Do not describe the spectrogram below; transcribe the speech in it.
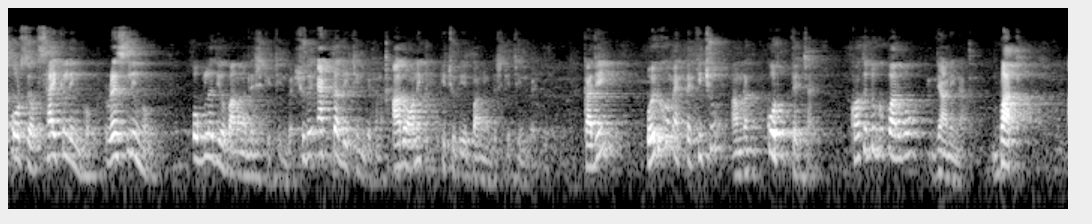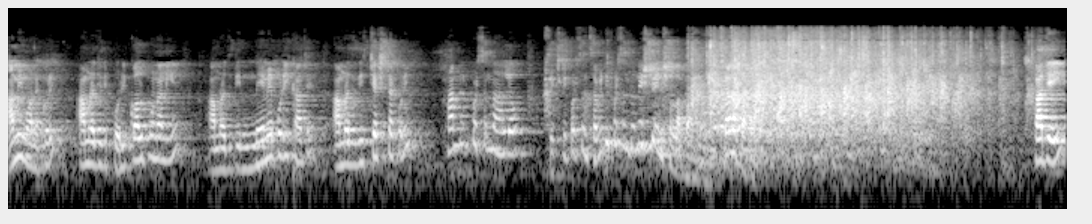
স্পোর্টস হোক সাইকেলিং হোক রেসলিং হোক, ওগুলো দিয়েও বাংলাদেশকে চিনবে। শুধু একটা দিয়ে চিনবে কেন? আরও অনেক কিছু দিয়ে বাংলাদেশকে চিনবে। কাজেই ওইরকম একটা কিছু আমরা করতে চাই। কতটুকু পারব জানি না। বাট আমি মনে করি, আমরা যদি পরিকল্পনা নিয়ে, আমরা যদি নেমে পড়ি কাজে, আমরা যদি চেষ্টা করি হান্ড্রেড পার্সেন্ট না হলেও সিক্সটি পার্সেন্ট সেভেন্টি পার্সেন্ট তো নিশ্চয়ই ইনশাল্লাহ পাবো কেন পাবো না? কাজেই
